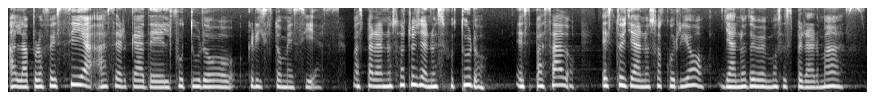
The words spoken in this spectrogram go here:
a la profecía acerca del futuro Cristo Mesías. Mas para nosotros ya no es futuro, es pasado. Esto ya nos ocurrió, ya no debemos esperar más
